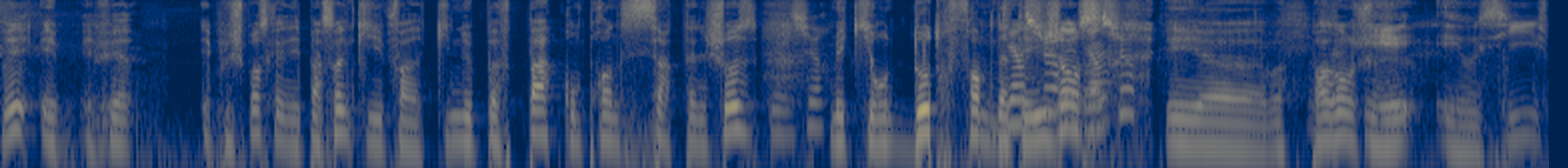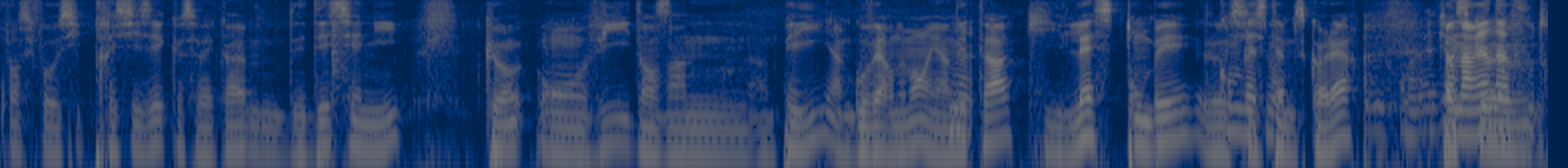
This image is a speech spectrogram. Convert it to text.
Oui, et, et puis, et puis je pense qu'il y a des personnes qui, enfin, qui ne peuvent pas comprendre certaines choses, mais qui ont d'autres formes d'intelligence. Et euh, par exemple, je- Et, et aussi, je pense qu'il faut aussi préciser que ça fait quand même des décennies qu'on vit dans un, un pays, un gouvernement et un Ouais. État qui laisse tomber le système scolaire. Il y en a rien à foutre.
